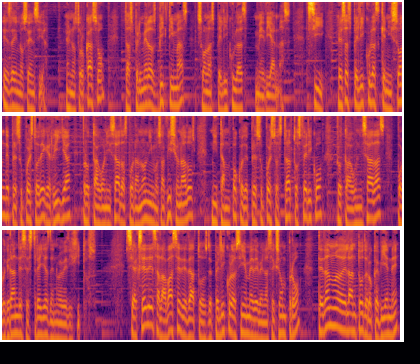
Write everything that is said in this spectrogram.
es la inocencia. En nuestro caso, las primeras víctimas son las películas medianas. Sí, esas películas que ni son de presupuesto de guerrilla, protagonizadas por anónimos aficionados, ni tampoco de presupuesto estratosférico, protagonizadas por grandes estrellas de nueve dígitos. Si accedes a la base de datos de películas IMDB en la sección Pro, te dan un adelanto de lo que viene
